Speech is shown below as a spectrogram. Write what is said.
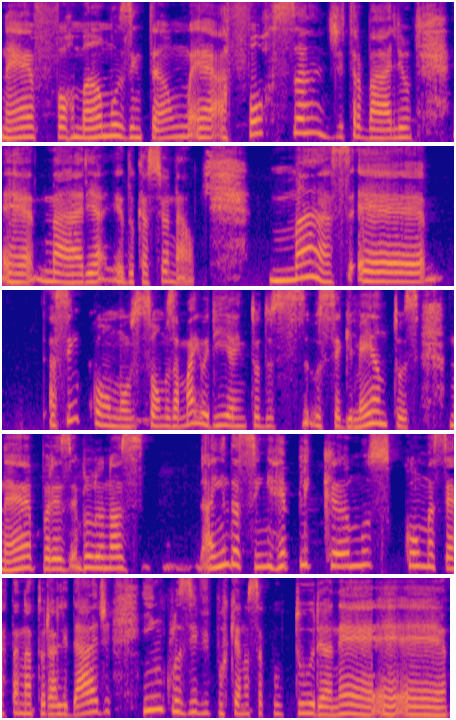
né, formamos então é, a força de trabalho é, na área educacional. Mas é, assim como somos a maioria em todos os segmentos, né, por exemplo, nós ainda assim replicamos com uma certa naturalidade, inclusive porque a nossa cultura né, é, é,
